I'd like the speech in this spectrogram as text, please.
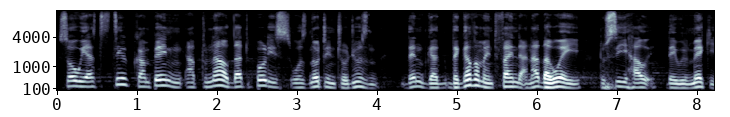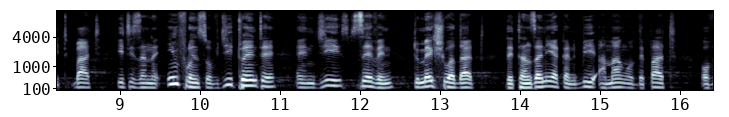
So we are still campaigning up to now that police was not introduced. Then the government find another way to see how they will make it. But it is an influence of G20 and G7 to make sure that the Tanzania can be among of the part of,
